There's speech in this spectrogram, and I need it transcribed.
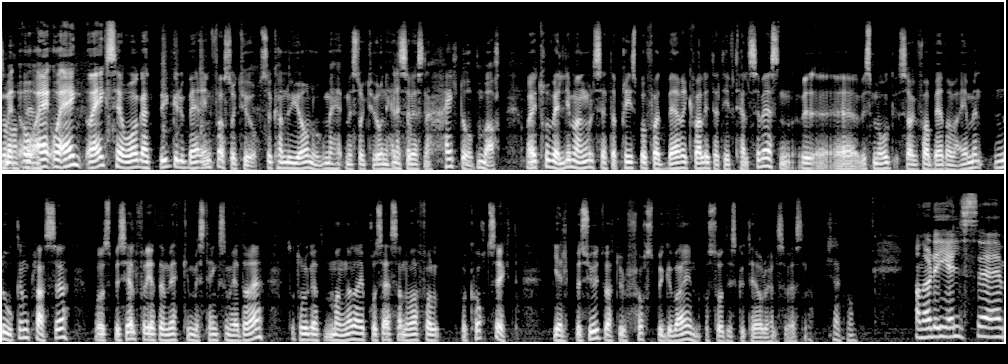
sånn men, og, jeg, og, jeg, og jeg ser òg at bygger du bedre infrastruktur, så kan du gjøre noe med, med strukturen i helsevesenet. Helt åpenbart. Og jeg tror veldig mange vil sette pris på å få et bedre kvalitativt helsevesen eh, hvis vi òg sørger for bedre veier. Men noen plasser, og spesielt fordi at en vet hva mistenksomheter er, så tror jeg at mange av de prosessene, i hvert fall på kort sikt, hjelpes ut ved at du først bygger veien, og så diskuterer du helsevesenet. Kjerkol. Ja, Når det gjelder eh,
